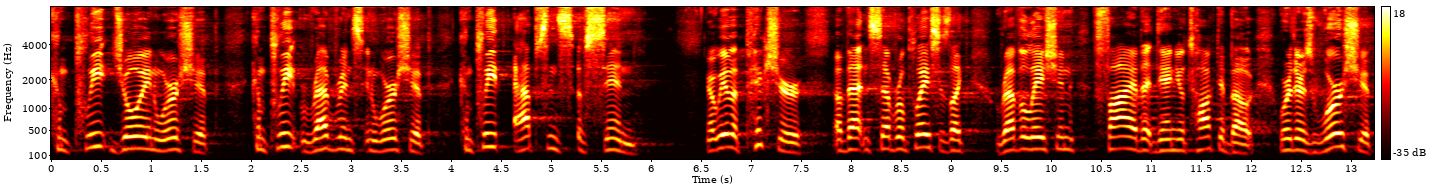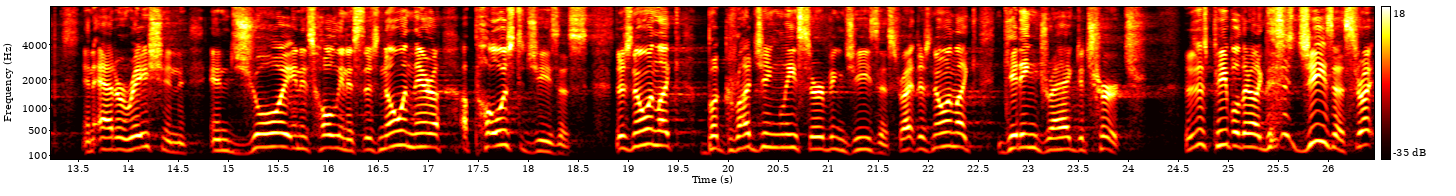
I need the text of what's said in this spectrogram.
complete joy in worship, complete reverence in worship, complete absence of sin. Right, we have a picture of that in several places, like Revelation 5 that Daniel talked about, where there's worship and adoration and joy in his holiness. There's no one there opposed to Jesus. There's no one like begrudgingly serving Jesus, right? There's no one like getting dragged to church. There's just people there like, this is Jesus, right?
